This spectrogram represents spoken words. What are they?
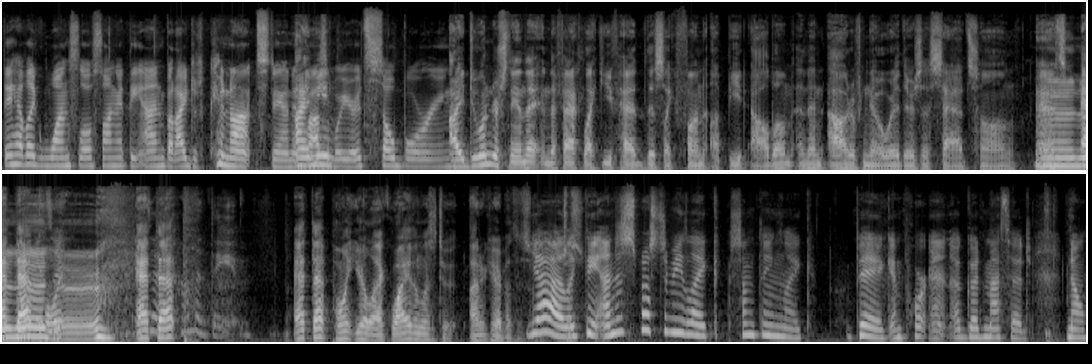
They have like one slow song at the end, but I just cannot stand I mean, Impossible Year. It's so boring. I do understand that in the fact like you've had this like fun upbeat album and then out of nowhere there's a sad song. And it's, at that point at It's a that common theme. at that point you're like why even listen to it? I don't care about this. song. Yeah, Just- like the end is supposed to be like something like big, important, a good message. No.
